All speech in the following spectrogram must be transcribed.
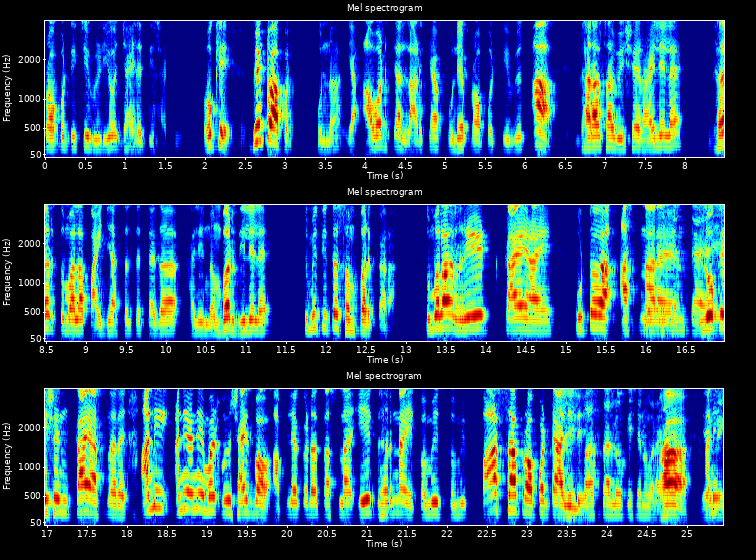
प्रॉपर्टीची व्हिडिओ जाहिरातीसाठी. ओके भेटू आपण पुन्हा या आवडत्या लाडक्या पुणे प्रॉपर्टी व्ह्यूज आ घराचा विषय राहिलेला आहे. घर तुम्हाला पाहिजे असेल तर त्याचा खाली नंबर दिलेला आहे. तुम्ही तिथं संपर्क करा. तुम्हाला रेट काय आहे? कुठं असणार आहे? लोकेशन काय असणार आहे? आणि आणि आणि शाहिद भाऊ आपल्याकडं तसला एक घर नाही. कमीत कमी पाच सहा प्रॉपर्टी आलेले. पाच सहा लोकेशन वर आहे. हा. आणि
